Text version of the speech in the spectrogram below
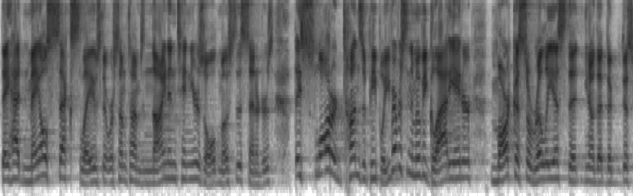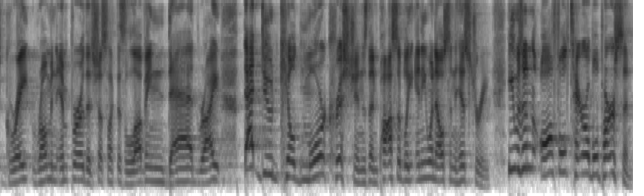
They had male sex slaves that were sometimes nine and 10 years old, most of the senators. They slaughtered tons of people. You've ever seen the movie Gladiator? Marcus Aurelius, that, you know, the, the, this great Roman emperor that's just like this loving dad, right? That dude killed more Christians than possibly anyone else in history. He was an awful, terrible person.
